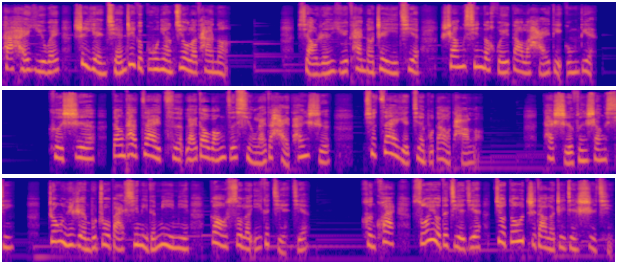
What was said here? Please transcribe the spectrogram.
他还以为是眼前这个姑娘救了他呢。小人鱼看到这一切，伤心的回到了海底宫殿。可是，当他再次来到王子醒来的海滩时，却再也见不到他了。他十分伤心，终于忍不住把心里的秘密告诉了一个姐姐。很快，所有的姐姐就都知道了这件事情。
